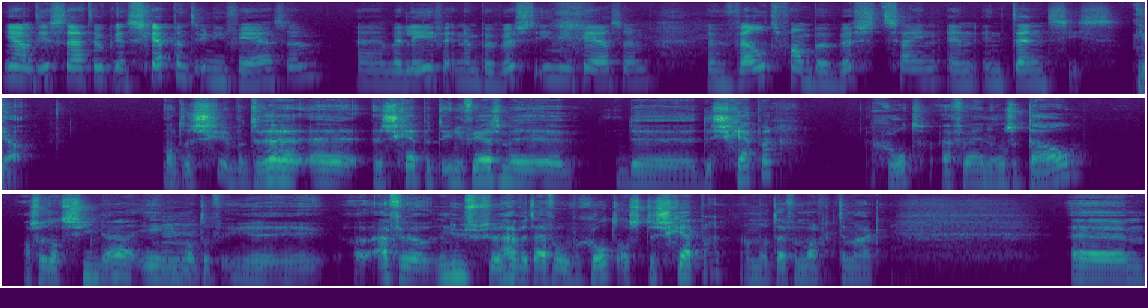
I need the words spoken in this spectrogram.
Ja want hier staat ook een scheppend universum. Eh, we leven in een bewust universum. Een veld van bewustzijn en intenties. Ja. Want een, want we, eh, een scheppend universum, eh, de, de schepper, God, even in onze taal. Als we dat zien, hè, één Mhm. iemand of... even, nu hebben we het even over God als de schepper, om het even makkelijk te maken. Ehm,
